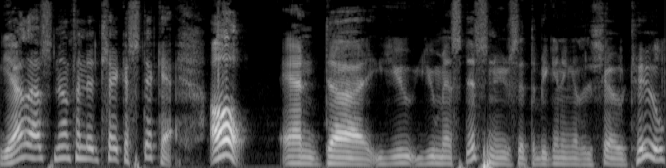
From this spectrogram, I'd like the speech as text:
Yeah, that's nothing to take a stick at. Oh, and uh, you you missed this news at the beginning of the show too.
